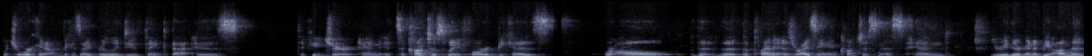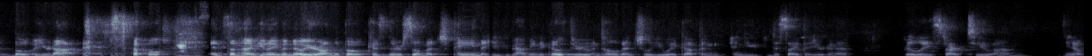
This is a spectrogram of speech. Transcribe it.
what you're working on because I really do think that is the future. And it's a conscious way forward because we're all the the, the planet is rising in consciousness and you're either going to be on the boat or you're not. So and sometimes you don't even know you're on the boat because there's so much pain that you be having to go through until eventually you wake up and, and you decide that you're going to really start to um, you know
